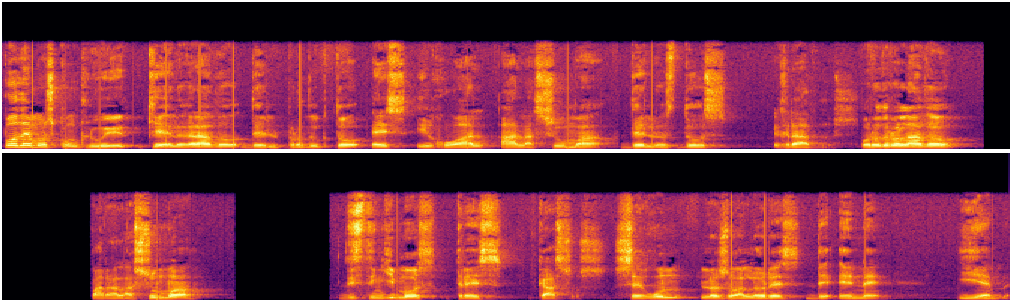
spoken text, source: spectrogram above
podemos concluir que el grado del producto es igual a la suma de los dos grados. Por otro lado, para la suma distinguimos tres casos, según los valores de n y m.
